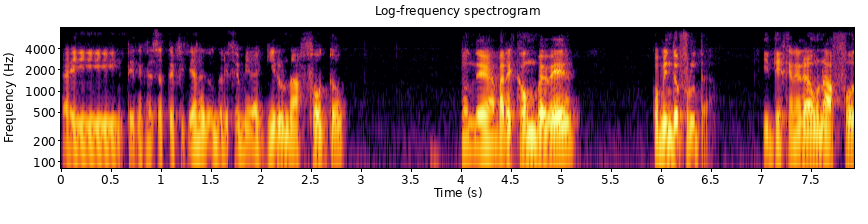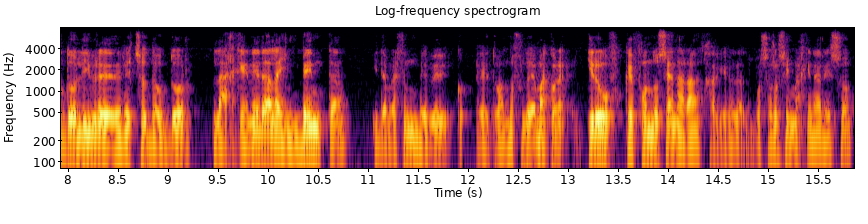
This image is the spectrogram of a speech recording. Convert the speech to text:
hay inteligencias artificiales donde dice, mira, quiero una foto donde aparezca un bebé comiendo fruta y te genera una foto libre de derechos de autor, la genera, la inventa y te aparece un bebé eh, tomando fruta. Además, quiero que fondo sea naranja. Que, vosotros imaginar eso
